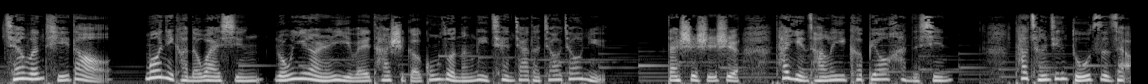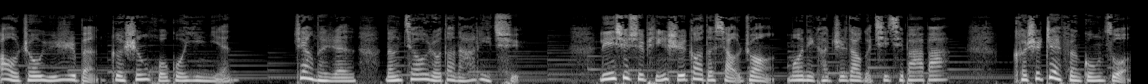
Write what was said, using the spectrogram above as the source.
前文提到，莫妮卡的外形容易让人以为她是个工作能力欠佳的娇娇女，但事实是，她隐藏了一颗彪悍的心。他曾经独自在澳洲与日本各生活过一年，这样的人能娇柔到哪里去？林旭旭平时告的小状，莫妮卡知道个七七八八，可是这份工作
